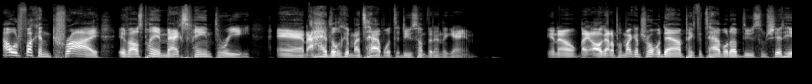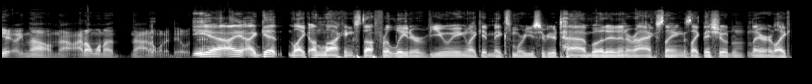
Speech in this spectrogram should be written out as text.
I would fucking cry if I was playing Max Payne 3 and I had to look at my tablet to do something in the game. You know, like oh, I gotta put my controller down, pick the tablet up, do some shit here. Like, no, no, I don't want to. No, I don't want to deal with that. Yeah, I, I get like unlocking stuff for later viewing. Like it makes more use of your tablet. It interacts things. Like they showed when they were like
